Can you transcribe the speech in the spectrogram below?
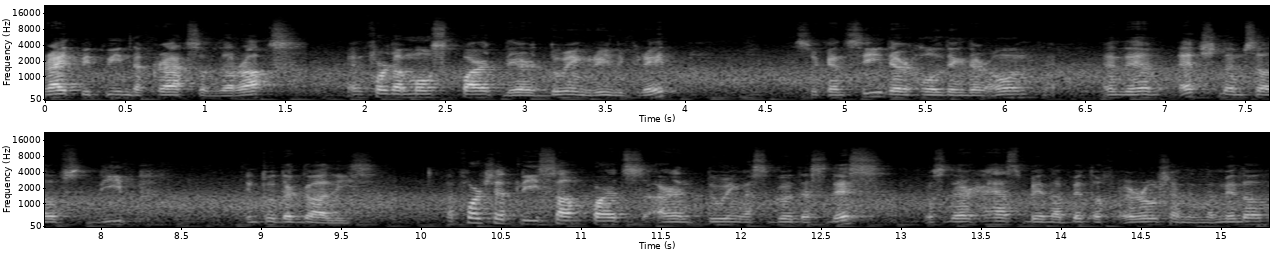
right between the cracks of the rocks. And for the most part, they are doing really great. As you can see, they're holding their own and they have etched themselves deep into the gullies. Unfortunately, some parts aren't doing as good as this because there has been a bit of erosion in the middle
